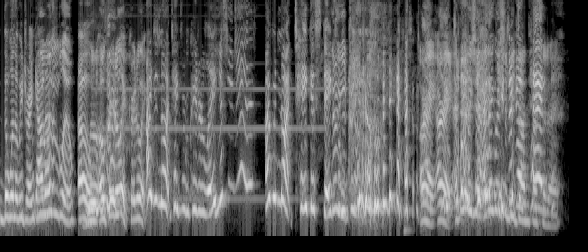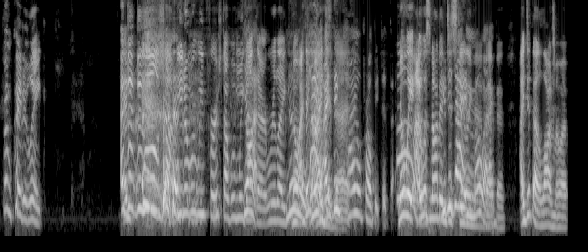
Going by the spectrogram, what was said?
the one that we drank out Blue of? and blue. Oh, Blue- oh, Crater Lake, Crater Lake. I did not take from Crater Lake. Yes, you did. I would not take a steak No, from you Crater Lake. All right, all right. I think we should. I think we You should be took a done for pen. today. from Crater Lake. And And- the, the little stop, you know where we first stopped when we Yeah. got there. We're like, No, I think I I did think that. Kyle probably did that. No, wait. I Oh, was not you into did that in stealing that back Moab. then. I did that a lot in Moab.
